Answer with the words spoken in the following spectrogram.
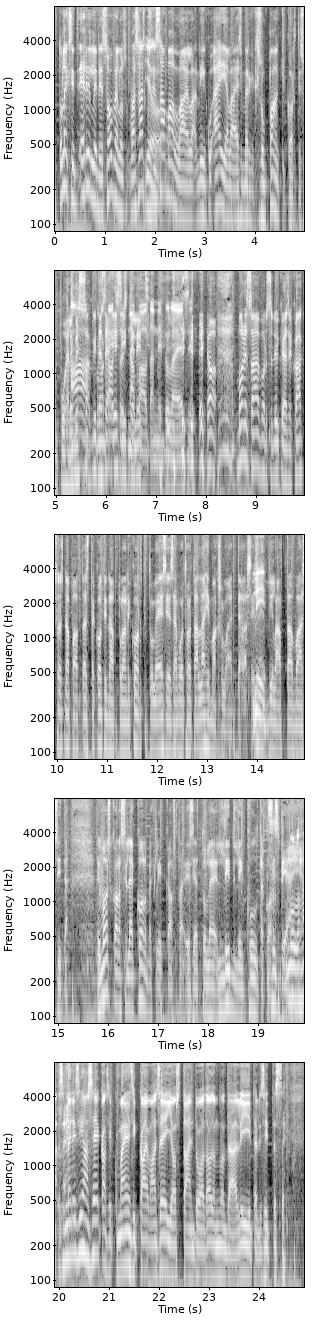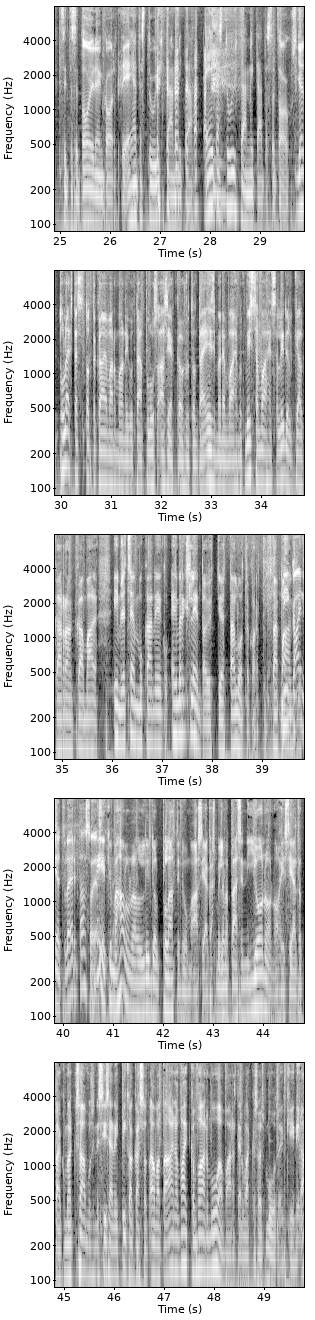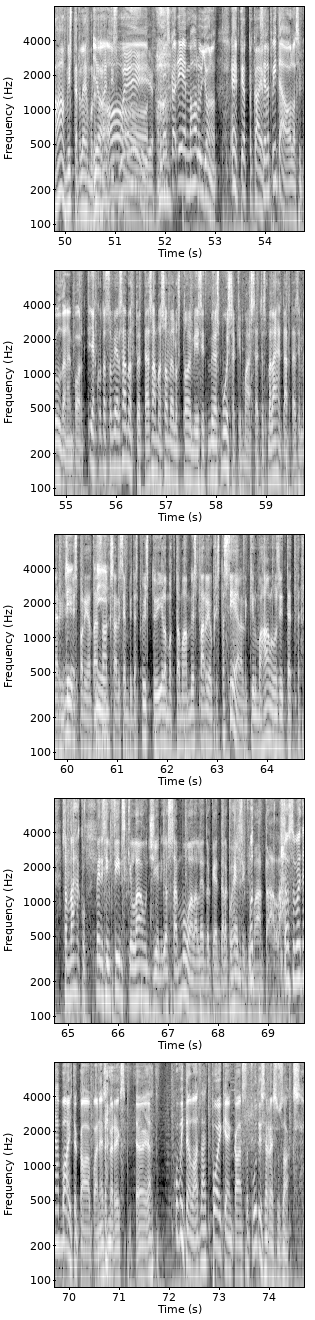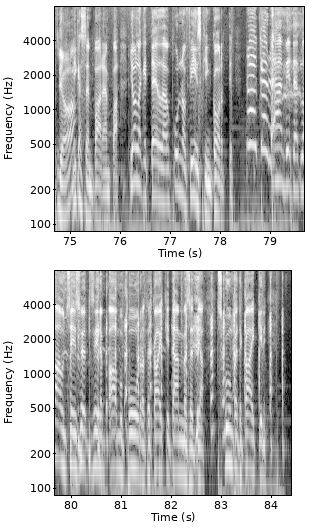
tuleeko siitä erillinen sovellus vai saisiko Joo. se samalla lailla niin kuin äijällä esimerkiksi sun pankkikortti sun puhelimessa, Aa, mitä sä esittelit? kaksoisnapautan, niin tulee esiin. Joo, monessa iPhoneissa nykyään se kaksoisnapauttaa sitä kotinappulaa, niin kortti tulee esiin ja sä voit hoitaa lähimaksulaitteella silleen, Niin. vilauttaa vaan sitä. Niin voisiko olla silleen kolme klikkausta ja sieltä tulee Lidlin kultakortti Siis mullahan, äijälle? se menisi ihan sekaisin, kun mä ensin kaivaan sen jostain tuolta, ota mulla on tää liiteli, sitten se, sitten se toinen kortti. Eihän tästä tule yhtään mitään. Ei tästä tule yhtään mitään tästä touhusta. Ja tuleeko tässä totta kai varmaan niin tämä plus-asiakkaus nyt on tämä ensimmäinen vaihe, mutta missä vaiheessa Lidlkin alkaa rankkaamaan ihmiset sen mukaan niin kuin esimerkiksi lentoyhtiöt tai luottokortti tai pankit. Niin kai niille tulee eri tasoja. Niin, kyllä mä haluan olla Lidl Platinum-asiakas, millä mä pääsen jonon ohi sieltä. Tai kun mä saavun sinne sisään, niin pikakassat avataan aina vaikka vaan mua varten, vaikka se olisi muutenkin. Niin, ah, Mr. Lehmonen, right this way. Koska niin en mä halua jonottaa. Ei, totta kai. Siellä pitää olla se kultainen portti. Ja kun tuossa on vielä sanottu, että tämä sama sovellus toimii sit myös muissakin maissa. Että jos mä lähden täältä esimerkiksi Niin, Espanjaan tai niin. Saksaan, niin sen pitäisi pystyä ilmoittamaan myös tarjouksista siellä. Niin kyllä mä haluan sitten, että se on vähän kuin menisin Finski Loungeen jossain muualla lentokentällä kuin Helsinki-Vantaalla. Tuossa voi tehdä vaihtokaupan esimerkiksi. äh, Kuvitellaan, että lähdet poikien kanssa futisreissu Saksa. Joo. Mikä sen parempaa? Jollakin teillä on kunnon Finskin kortti. No käydään vietet loungeen, syötte siinä aamupuurot ja kaikki tämmöiset ja skumpet ja kaikki. Niin,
